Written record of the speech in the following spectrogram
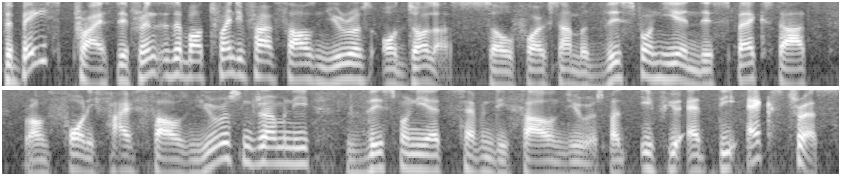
The base price difference is about 25,000 euros or dollars. So for example, this one here in this spec starts around 45,000 euros in Germany. This one here at 70,000 euros. But if you add the extras,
